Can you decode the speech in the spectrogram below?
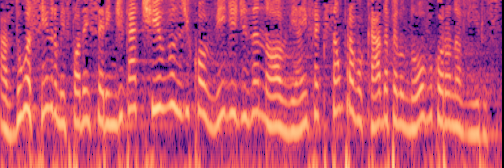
As duas síndromes podem ser indicativos de Covid-19, a infecção provocada pelo novo coronavírus.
